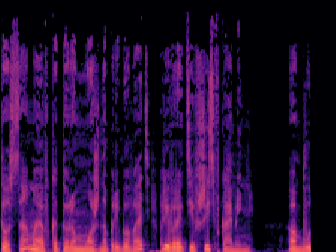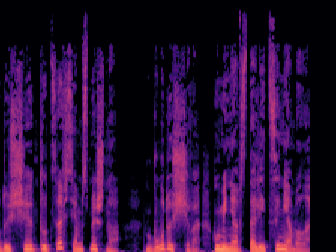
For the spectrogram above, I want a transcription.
то самое, в котором можно пребывать, превратившись в камень. А будущее тут совсем смешно. Будущего у меня в столице не было.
